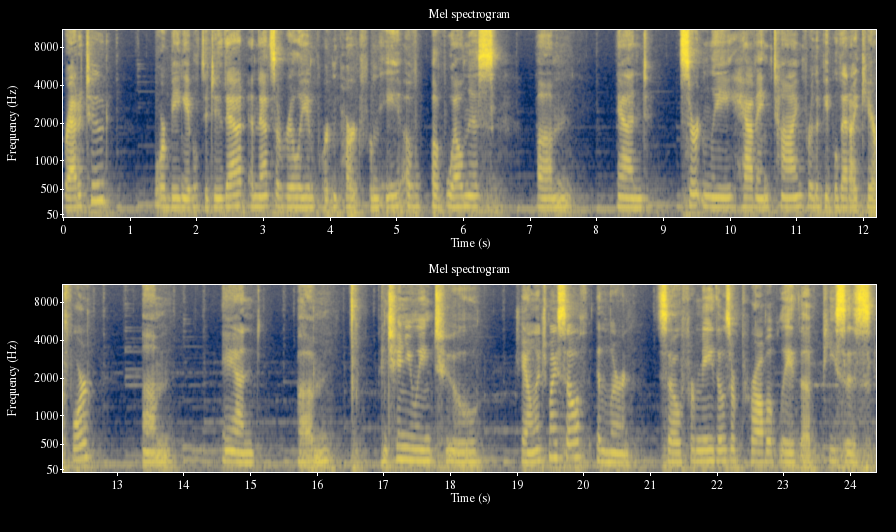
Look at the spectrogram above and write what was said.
gratitude for being able to do that, and that's a really important part for me of, of wellness. Um, and certainly having time for the people that I care for, um, and um, continuing to challenge myself and learn. So for me, those are probably the pieces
